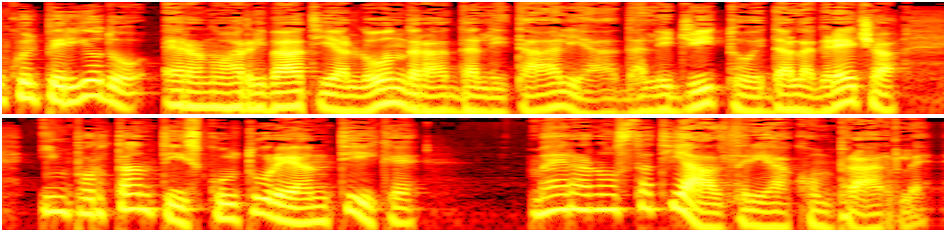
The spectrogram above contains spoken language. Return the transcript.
In quel periodo erano arrivati a Londra dall'Italia, dall'Egitto e dalla Grecia importanti sculture antiche, ma erano stati altri a comprarle.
